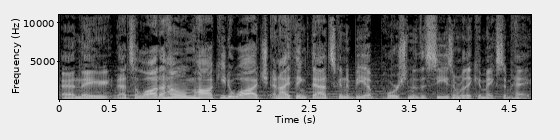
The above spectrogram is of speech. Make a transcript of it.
and they that's a lot of home hockey to watch, and I think that's going to be a portion of the season where they can make some hay.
